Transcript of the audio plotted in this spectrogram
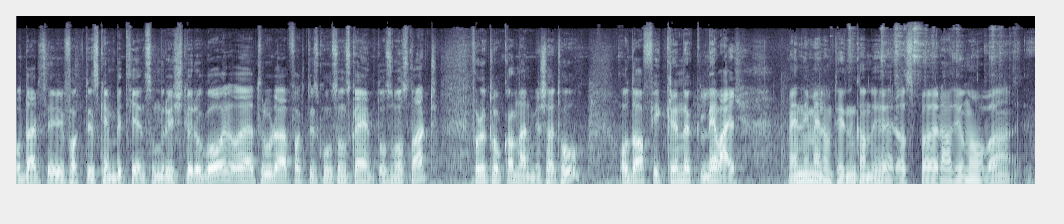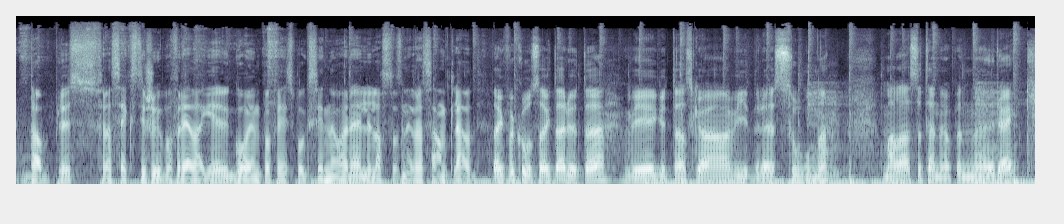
Og der ser vi faktisk en betjent som rusler og går. Og jeg tror det er faktisk hun som skal hente oss nå snart. For klokka nærmer seg to. Og da fikler nøkkelen i vei. Men i mellomtiden kan du høre oss på Radio Nova, DAB pluss fra 67 på fredager. Gå inn på Facebook-sidene våre, eller last oss ned fra Soundcloud. Takk for koset der ute. Vi gutta skal videre sone. Med deg så tenner jeg opp en røyk.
